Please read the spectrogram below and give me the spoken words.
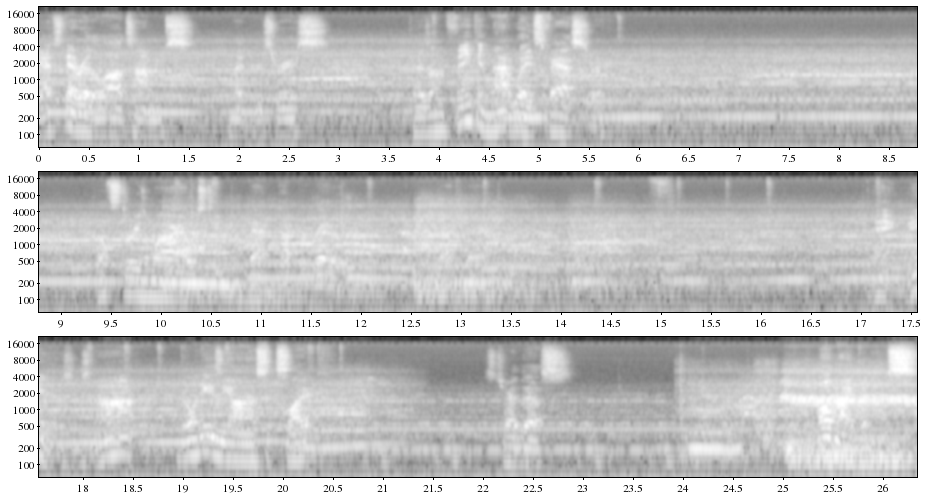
Yeah, I just got rid of a lot of times in that Bruce race. Because I'm thinking that way's faster. That's the reason why I always taking that easy it's like. Let's try this. Oh my goodness.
